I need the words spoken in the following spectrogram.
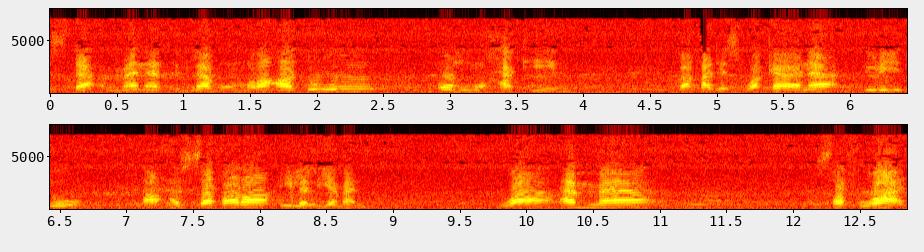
استأمنت له امرأته أم حكيم. فقد وكان يريد السفر إلى اليمن. وأما صفوان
